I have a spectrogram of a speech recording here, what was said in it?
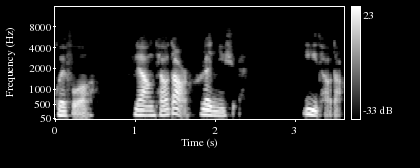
贵福，两条道任你选，一条道，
